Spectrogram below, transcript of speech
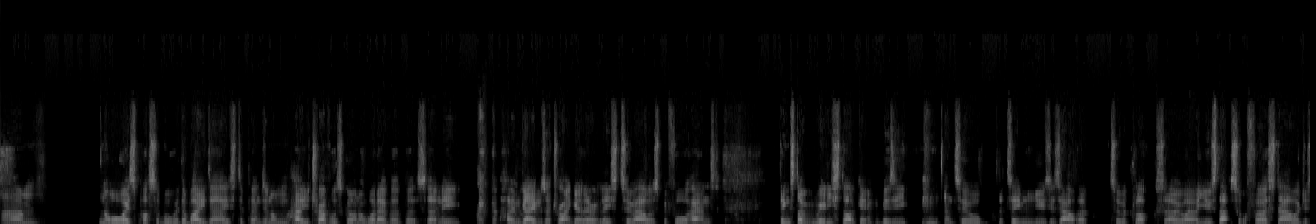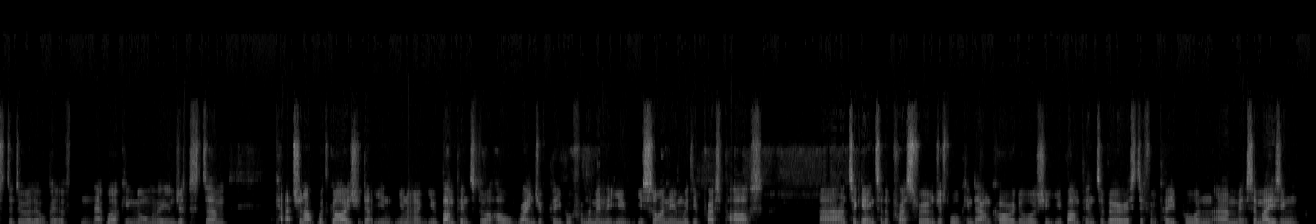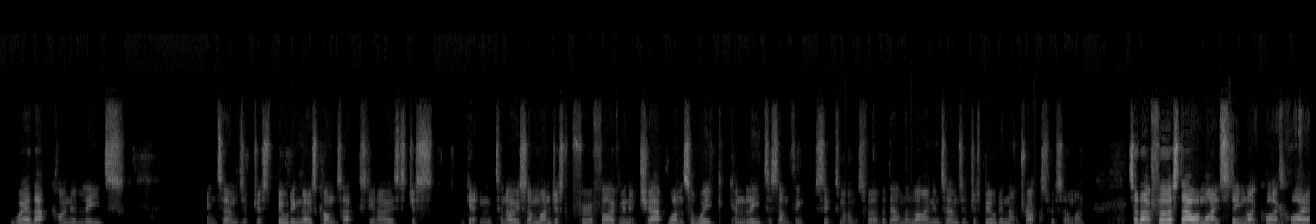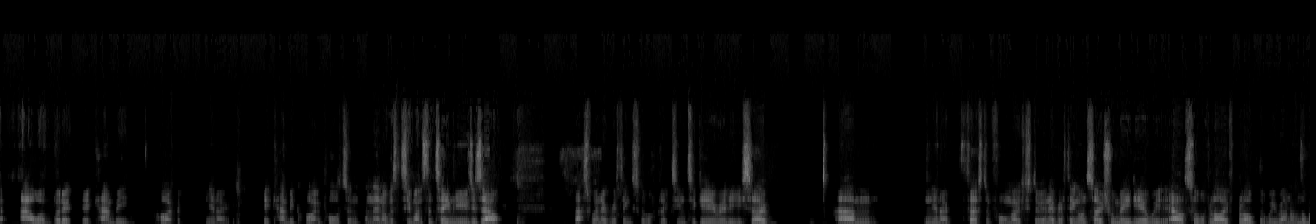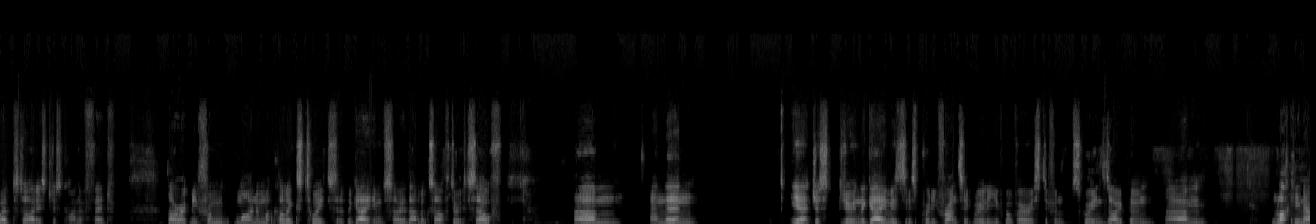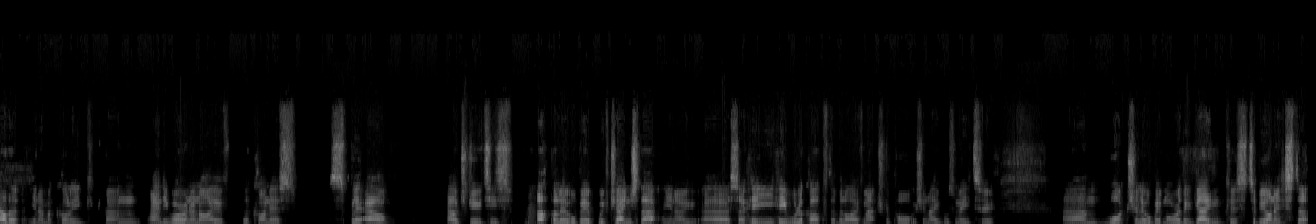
Um, not always possible with away days, depending on how your travel's gone or whatever. But certainly, home games, I try and get there at least two hours beforehand. Things don't really start getting busy until the team news is out at two o'clock. So I use that sort of first hour just to do a little bit of networking normally and just um, catching up with guys. You don't, you, you know, you bump into a whole range of people from the minute you you sign in with your press pass. Uh, to getting to the press room, just walking down corridors, you, you bump into various different people, and um, it's amazing where that kind of leads in terms of just building those contacts. You know, it's just getting to know someone just through a five minute chat once a week can lead to something six months further down the line in terms of just building that trust with someone. So that first hour might seem like quite a quiet hour, but it, it can be quite, you know, it can be quite important. And then obviously once the team news is out, that's when everything sort of clicks into gear really. So, um, you know, first and foremost, doing everything on social media. We our sort of live blog that we run on the website is just kind of fed directly from mine and my colleagues' tweets at the game, so that looks after itself. Um, and then, yeah, just during the game is is pretty frantic. Really, you've got various different screens open. Um, I'm lucky now that you know my colleague and Andy Warren and I have kind of split our our duties up a little bit. We've changed that, you know. Uh, so he he will look after the live match report, which enables me to um, watch a little bit more of the game because to be honest uh,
